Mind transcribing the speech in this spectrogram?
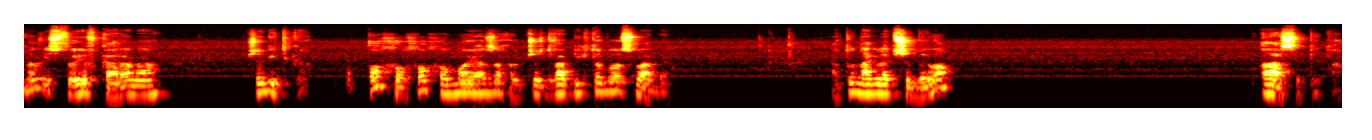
No i stoję w kara na przebitkę. Oho, ho, ho, moja zachód. Przecież dwa pik to było słabe. A tu nagle przybyło? O asy pyta.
